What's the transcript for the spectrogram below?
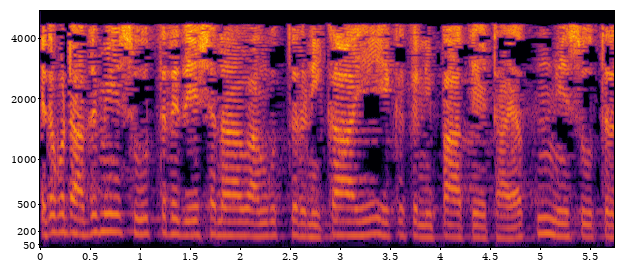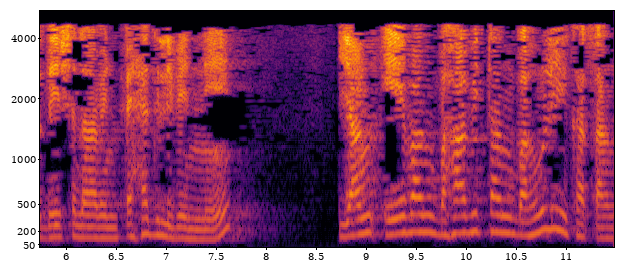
එතකොට අද මේ සූත්‍ර දේශනාව අංගුත්තර නිකායේ එකක නිපාතයට අයත් මේ සූත්‍ර දේශනාවෙන් පැහැදිලි වෙන්නේ යං ඒවං භාවිතං බහුලී කතං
